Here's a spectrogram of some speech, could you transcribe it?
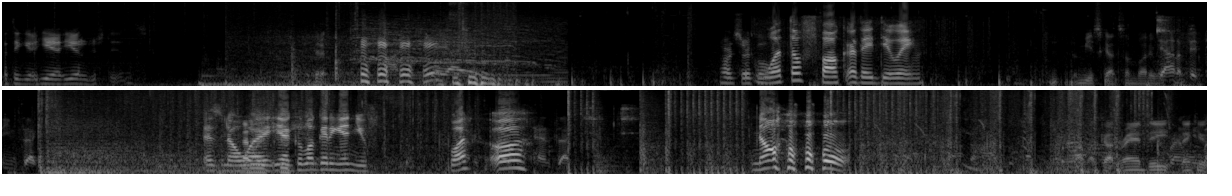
I think, yeah, he understands. Hard circle. What the fuck are they doing? The mute's got somebody. Down to 15 seconds. There's no Better way. Yeah, good luck getting in, you. What? Uh, no. Oh my god, Randy, thank you.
